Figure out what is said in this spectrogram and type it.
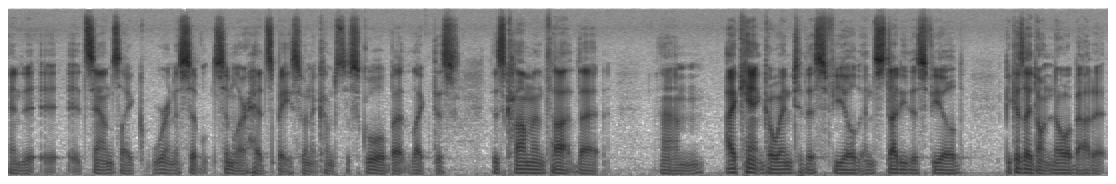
and it, it, sounds like we're in a sim- similar headspace when it comes to school, but like this this common thought that um, I can't go into this field and study this field because I don't know about it,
